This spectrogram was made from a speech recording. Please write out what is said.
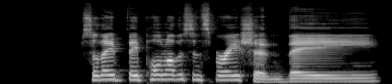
so they they pulled all this inspiration. They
